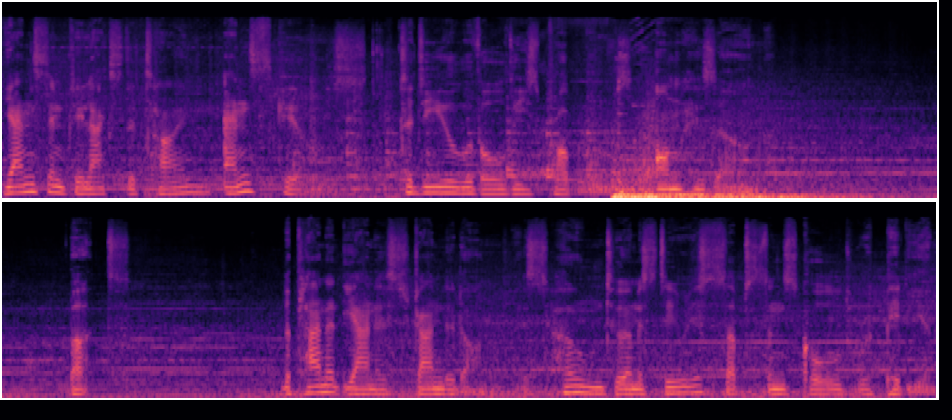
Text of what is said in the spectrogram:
Jan simply lacks the time and skills to deal with all these problems on his own. But the planet Jan is stranded on is home to a mysterious substance called Rapidium.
